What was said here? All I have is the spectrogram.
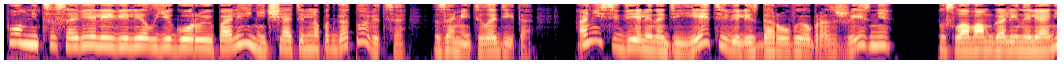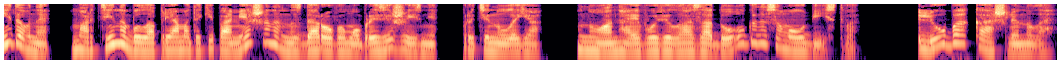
«Помнится, Савелий велел Егору и Полине тщательно подготовиться», — заметила Дита. Они сидели на диете, вели здоровый образ жизни. По словам Галины Леонидовны, Мартина была прямо-таки помешана на здоровом образе жизни, протянула я. Но она его вела задолго до самоубийства. Люба кашлянула.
